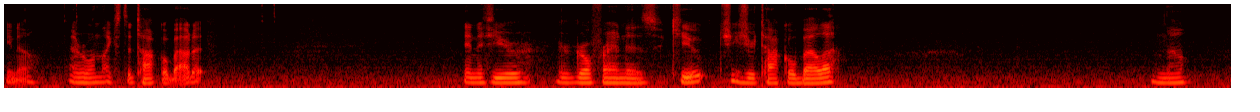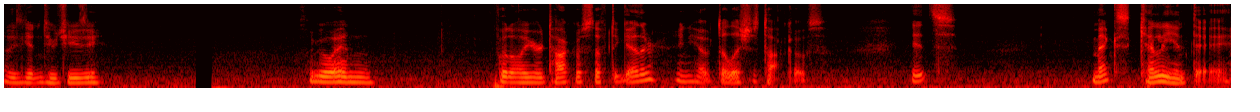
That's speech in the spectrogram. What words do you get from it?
You know, everyone likes to talk about it. And if you your girlfriend is cute, she's your Taco Bella. No? he's getting too cheesy? So go ahead and put all your taco stuff together and you have delicious tacos. It's Mex Caliente.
